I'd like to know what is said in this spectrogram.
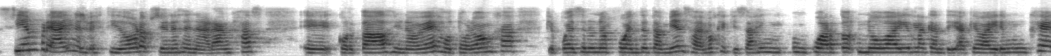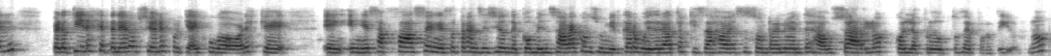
Siempre hay en el vestidor opciones de naranjas eh, cortadas de una vez o toronja, que puede ser una fuente también. Sabemos que quizás en un cuarto no va a ir la cantidad que va a ir en un gel, pero tienes que tener opciones porque hay jugadores que en, esa fase, en esa transición de comenzar a consumir carbohidratos, quizás a veces son renuentes a usarlo con los productos deportivos, ¿no?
